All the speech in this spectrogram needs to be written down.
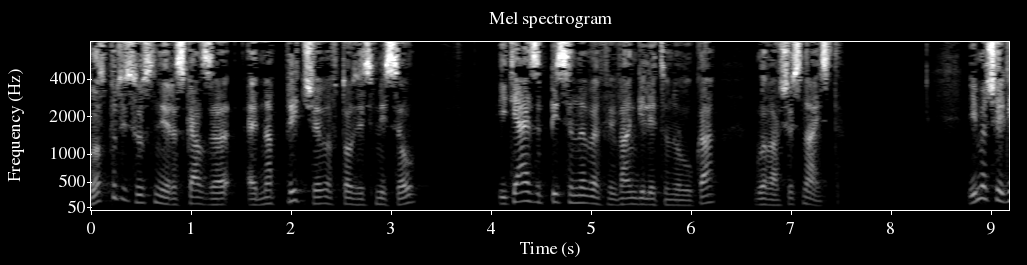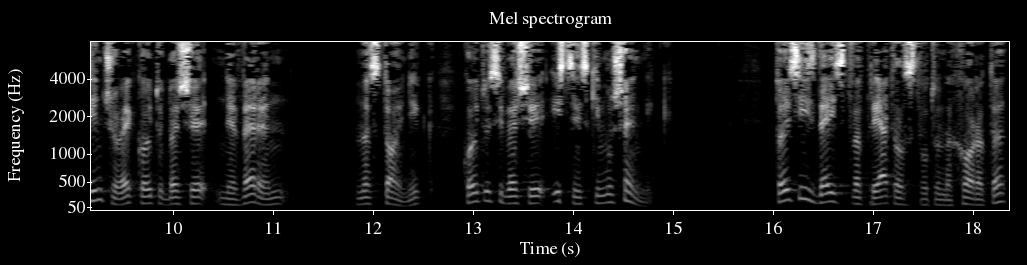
Господ Исус ни разказа една притча в този смисъл и тя е записана в Евангелието на Лука, глава 16. Имаше един човек, който беше неверен настойник, който си беше истински мошенник. Той си издейства приятелството на хората,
